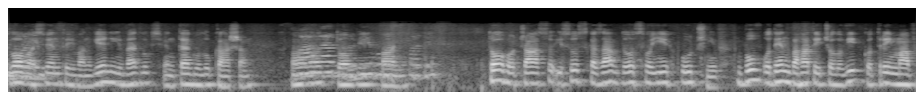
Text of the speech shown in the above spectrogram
Слова Твоїм. Святої Євангелії ведлук святого Лукаша. Хвала тобі, Пані. Того часу Ісус сказав до своїх учнів: був один багатий чоловік, котрий мав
